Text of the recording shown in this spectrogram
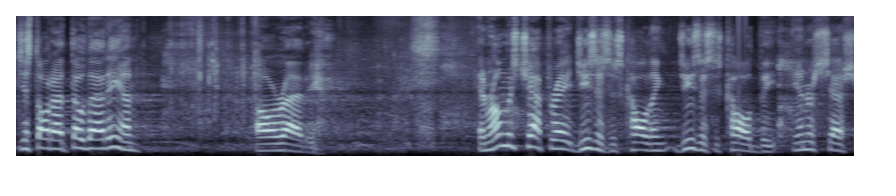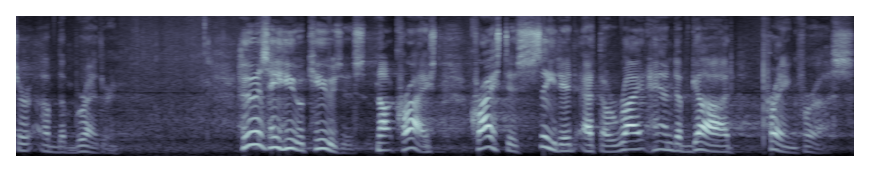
Just thought I'd throw that in. All righty. In Romans chapter 8, Jesus is calling, Jesus is called the intercessor of the brethren. Who is he who accuses? Not Christ. Christ is seated at the right hand of God praying for us.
